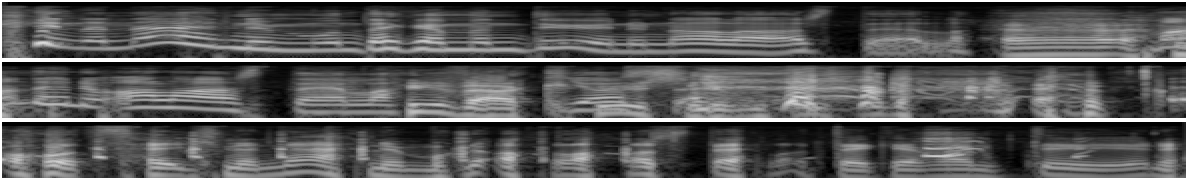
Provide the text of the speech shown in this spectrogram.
ikinä nähnyt mun tekemän tyynyn ala-asteella? Ö, Mä oon tehnyt ala-asteella. Hyvä Jos- kysymys. Oot sä ikinä nähnyt mun ala-asteella tekemän tyynyn?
